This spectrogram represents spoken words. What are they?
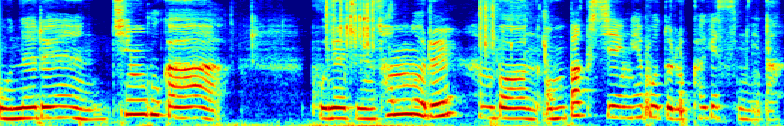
오늘은 친구가 보내준 선물을 한번 언박싱 해보도록 하겠습니다.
